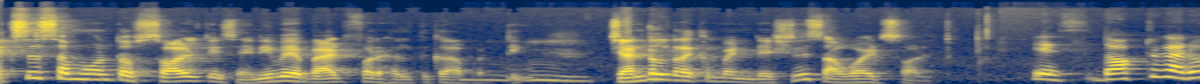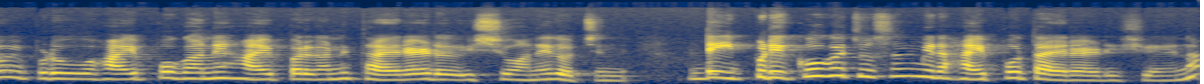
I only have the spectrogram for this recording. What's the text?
excess amount of salt is anyway bad for health కాబట్టి general recommendation is avoid salt yes doctor గారు ఇప్పుడు హైపో కానీ హైపర్ కానీ థైరాయిడ్ ఇష్యూ అనేది వచ్చింది. అంటే ఇప్పుడు ఎక్కువగా చూస్తుంది మీరు హైపో థైరాయిడ్ ఇష్యూ అయినా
